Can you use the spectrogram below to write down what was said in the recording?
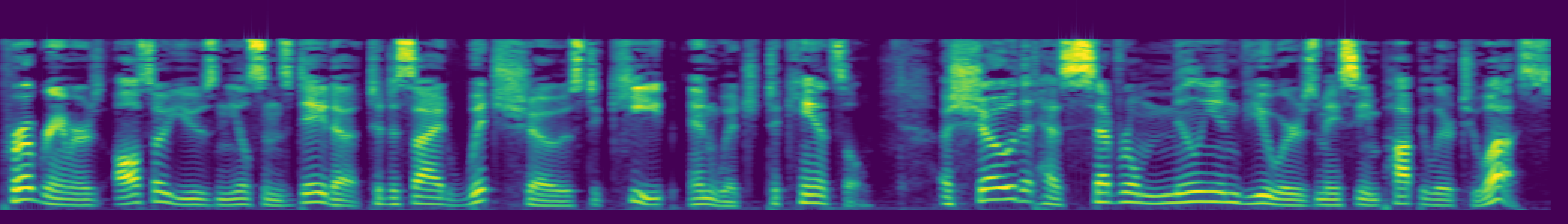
Programmers also use Nielsen's data to decide which shows to keep and which to cancel. A show that has several million viewers may seem popular to us,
